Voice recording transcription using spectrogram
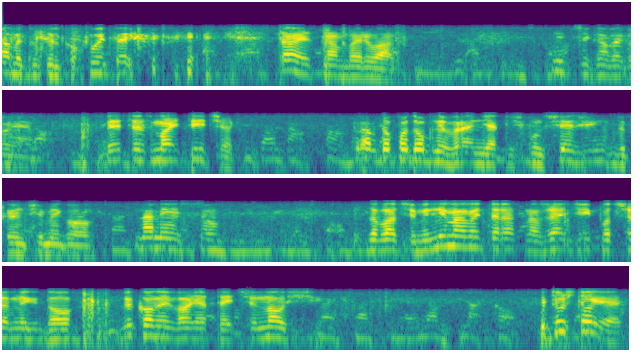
Mamy tu tylko płyty. To jest number one. Nic ciekawego nie ma. This is my teacher. Prawdopodobnie w ręnie jakiś kunt siedzi. Wykręcimy go na miejscu. Zobaczymy. Nie mamy teraz narzędzi potrzebnych do wykonywania tej czynności. Któż to jest?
